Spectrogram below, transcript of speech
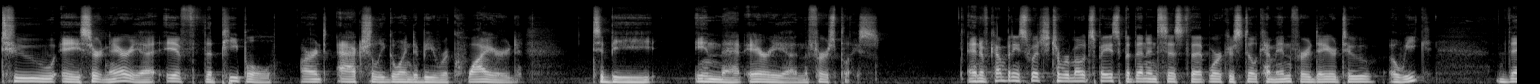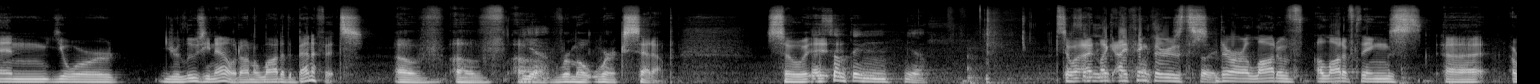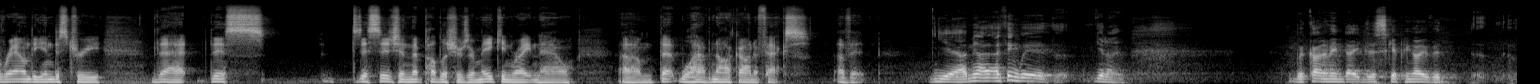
to a certain area if the people aren't actually going to be required to be in that area in the first place. And if companies switch to remote space but then insist that workers still come in for a day or two a week, then you're you're losing out on a lot of the benefits of of uh, yeah. remote work setup. So that's it, something, yeah so I, like I think there's Sorry. there are a lot of a lot of things uh, around the industry that this decision that publishers are making right now um, that will have knock on effects of it. Yeah, I mean, I, I think we're you know we're kind of in danger of skipping over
